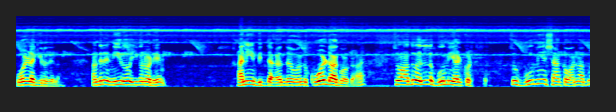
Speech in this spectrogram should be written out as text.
ಕೋಲ್ಡ್ ಆಗಿರೋದಿಲ್ಲ ಅಂದರೆ ನೀರು, ಈಗ ನೋಡಿ, ಹನಿ ಬಿದ್ದ, ಅಂದರೆ ಒಂದು ಕೋಲ್ಡ್ ಆಗುವಾಗ ಸೊ ಅದು ಎಲ್ಲ ಭೂಮಿ ಹೇಳ್ಕೊಡ್ತದೆ ಸೊ ಭೂಮಿಯ ಶಾಖವನ್ನು ಅದು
